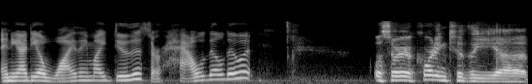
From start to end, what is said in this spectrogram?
Any idea why they might do this or how they'll do it? Well, so according to the uh,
